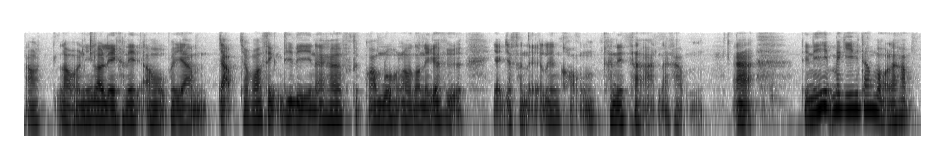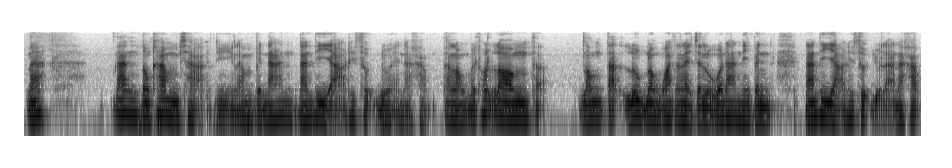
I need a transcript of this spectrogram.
เอาเราอันนี้เราเรียนคณิตเอาพยายามจับเฉพาะสิ่งที่ดีนะครับความรู้ของเราตอนนี้ก็คือ อยากจะเสนอเรื่องของคณิตศาสตร์นะครับอะทีนี้เมื่อกี้พี่ตั้งบอกแล้วครับนะด้านตรงข้ามมุมฉากจริงๆแล้วมันเป็นด้านด้านที่ยาวที่สุดด้วยนะครับ ถ้าลองไปทดลองลองตัดรูปลองวัดอะไรจะรู้ว่าด้านนี้เป็นด้านที่ยาวที่สุดอยู่แล้วนะครับ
